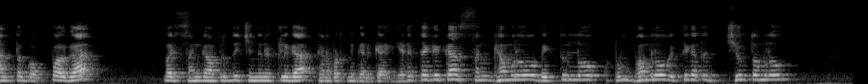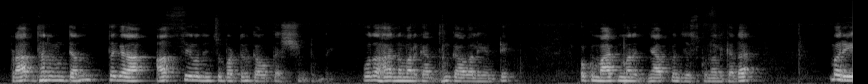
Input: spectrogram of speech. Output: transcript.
అంత గొప్పగా మరి సంఘం అభివృద్ధి చెందినట్లుగా కనబడుతుంది కనుక ఎడతెగక సంఘములో వ్యక్తుల్లో కుటుంబంలో వ్యక్తిగత జీవితంలో ప్రార్థన ఉంటే అంతగా ఆశీర్వదించబడటానికి అవకాశం ఉంటుంది. ఉదాహరణ మనకు అర్థం కావాలి అంటే ఒక మాట మనం జ్ఞాపకం చేసుకున్నాను కదా. మరి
